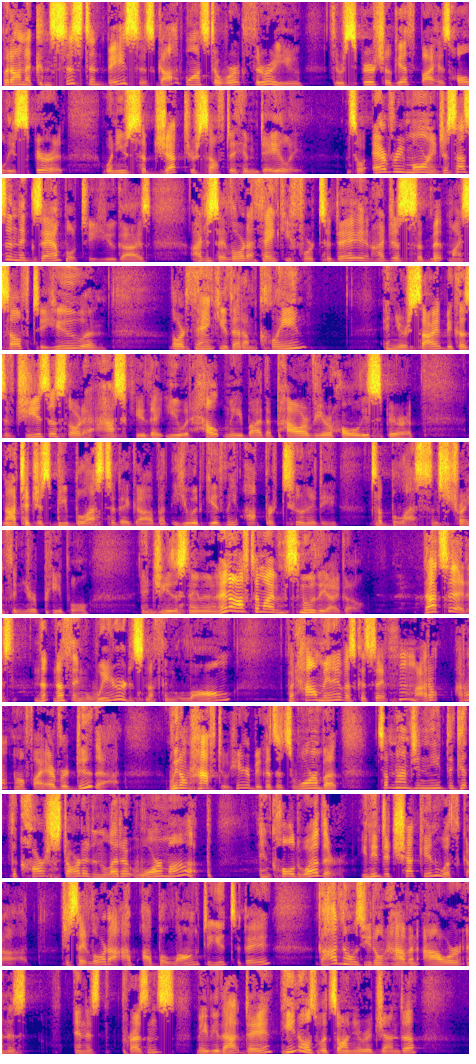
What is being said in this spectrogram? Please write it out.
But on a consistent basis, God wants to work through you through spiritual gift by His Holy Spirit when you subject yourself to Him daily. So every morning, just as an example to you guys, I just say, Lord, I thank you for today. And I just submit myself to you. And Lord, thank you that I'm clean in your sight because of Jesus. Lord, I ask you that you would help me by the power of your Holy Spirit, not to just be blessed today, God, but you would give me opportunity to bless and strengthen your people. In Jesus' name, amen. And off to my smoothie I go. That's it. It's n- nothing weird. It's nothing long. But how many of us could say, hmm, I don't, I don't know if I ever do that. We don't have to here because it's warm, but sometimes you need to get the car started and let it warm up in cold weather. You need to check in with God. Just say, Lord, I, I belong to you today. God knows you don't have an hour in his in his presence maybe that day. He knows what's on your agenda,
